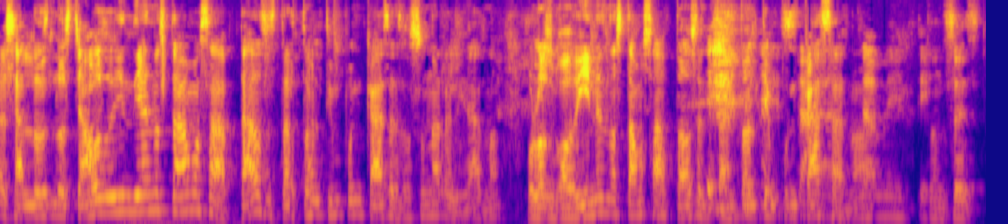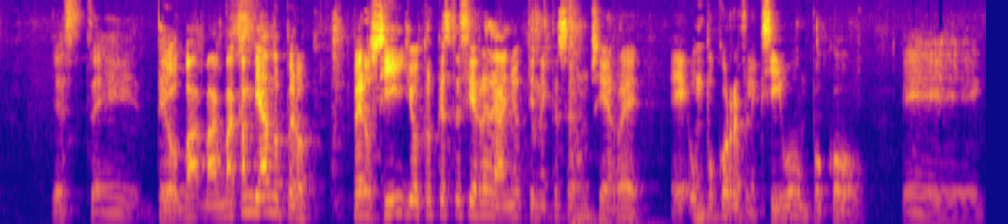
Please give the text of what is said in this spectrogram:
o sea, los, los chavos hoy en día no estábamos adaptados a estar todo el tiempo en casa, eso es una realidad, ¿no? O los godines no estamos adaptados a estar todo el tiempo en casa, ¿no? Exactamente. Entonces, este, te digo, va, va, va cambiando, pero, pero sí, yo creo que este cierre de año tiene que ser un cierre eh, un poco reflexivo, un poco eh,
